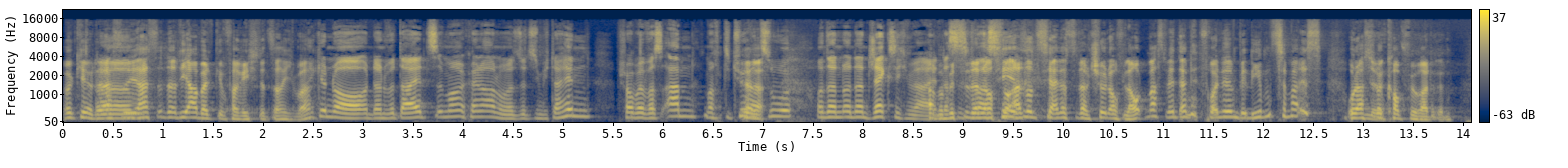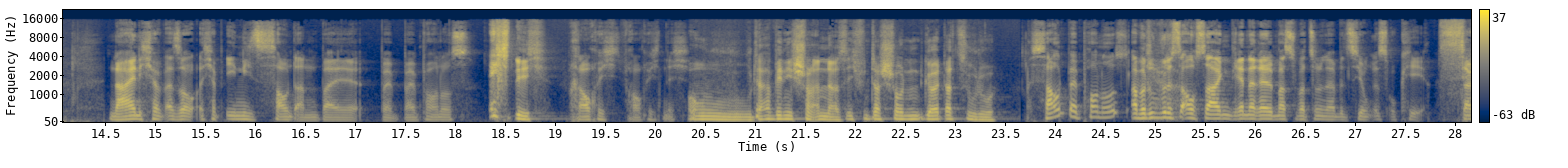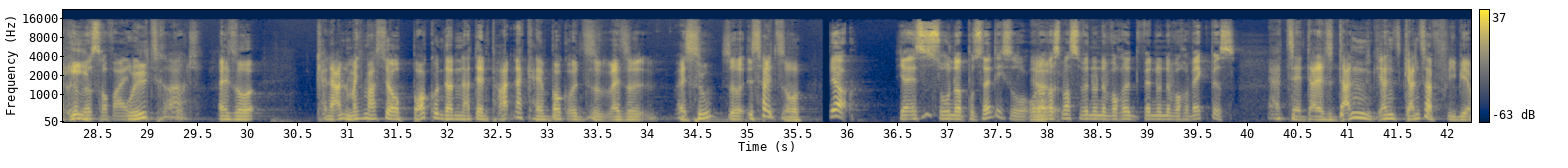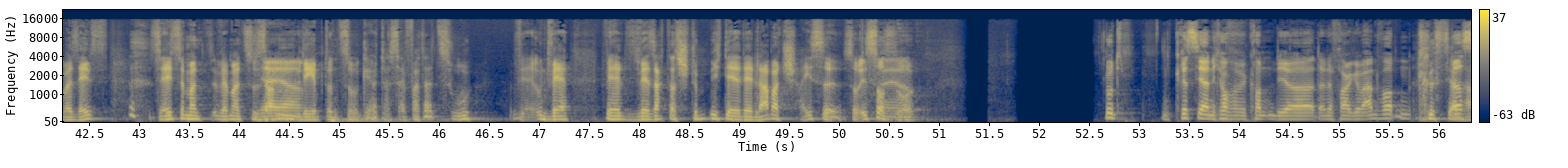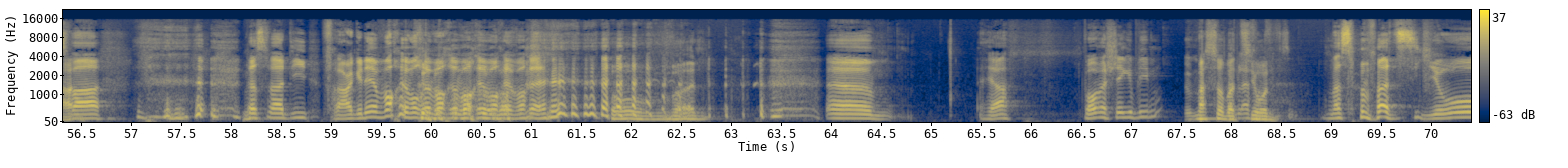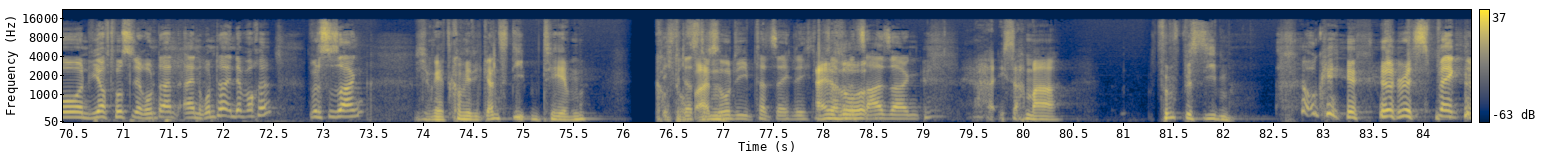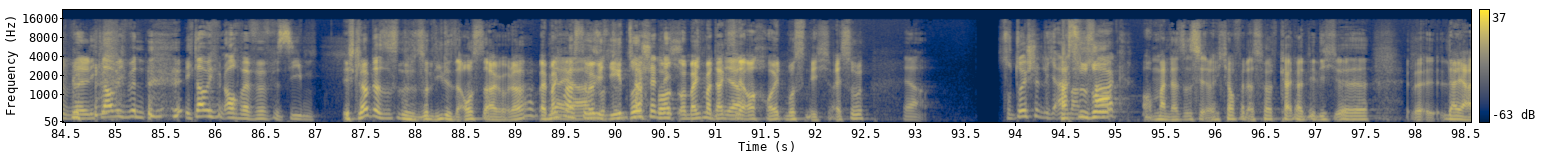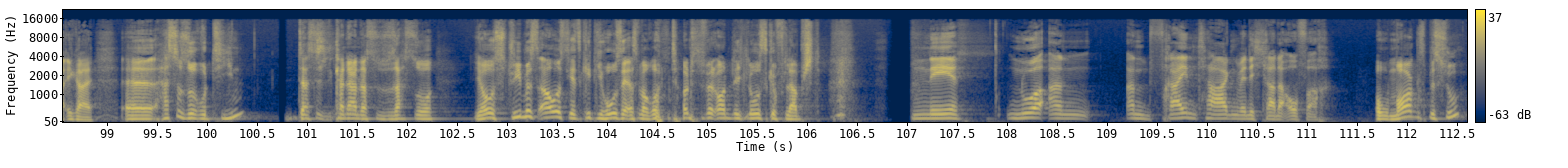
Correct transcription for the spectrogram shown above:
Okay, und dann hast, Ähm. du, hast du da die Arbeit verrichtet, sag ich mal. Genau, und dann wird da jetzt immer, keine Ahnung, dann setze ich mich da hin, schau mir was an, mach die Türe Ja. zu und dann, und dann jack's ich mir ein. Aber Das bist ist du dann auch so asozial, dass du dann schön auf laut machst, wenn deine Freundin im Nebenzimmer ist? Oder hast du Nö. da Kopfhörer drin? Nein, ich habe also ich habe eh nie Sound an bei bei, bei Pornos. Echt nicht? Brauche ich brauche ich nicht. Oh, da bin ich schon anders. Ich finde das schon, gehört dazu, du. Sound bei Pornos? Aber du würdest auch sagen, generell Masturbation in einer Beziehung ist okay. Da können wir uns drauf einigen. Ultra. Gut. Also, keine Ahnung, manchmal hast du ja auch Bock und dann hat dein Partner keinen Bock und so, also, weißt du, so ist halt so. Ja. Ja, es ist so hundertprozentig so. Oder Ja. was machst du, wenn du eine Woche, wenn du eine Woche weg bist? Ja, Also dann ganz, ganzer Freebie, aber selbst, selbst wenn man, wenn man zusammenlebt und so, gehört das einfach dazu. Und wer, wer, wer sagt, das stimmt nicht, der, der labert Scheiße. So ist doch Ja, so. ja. Gut. Christian, ich hoffe, wir konnten dir deine Frage beantworten. Christian Das Harten. war, das war die Frage der Woche, Woche, Woche, Woche, Woche, Woche. Oh Mann. ähm, ja. Wo haben wir stehen geblieben? Masturbation. Masturbation. Wie oft holst du dir runter, einen runter in der Woche? Würdest du sagen? Junge, jetzt kommen hier die ganz tiefen Themen. Kommt Ich finde das nicht an. so deep tatsächlich. Du Also- eine Zahl sagen. Ja, ich sag mal fünf bis sieben. Okay, respectable. Ich glaube, ich bin, ich glaube, ich bin auch bei 5 bis 7. Ich glaube, das ist eine solide Aussage, oder? Weil manchmal Ja, ja, hast du wirklich so jeden Tag Bock und manchmal denkst ja. du dir auch, heute muss nicht, weißt du? Ja. So durchschnittlich einmal Hast du so, Tag. oh Mann, das ist ja, ich hoffe, das hört keiner, den ich, äh, äh, naja, egal. Äh, hast du so Routinen? Das ist, keine Ahnung, dass du so sagst so, yo, Stream ist aus, jetzt geht die Hose erstmal runter und es wird ordentlich losgeflapscht. Nee, nur an, an freien Tagen, wenn ich gerade aufwach. Oh, morgens bist du?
